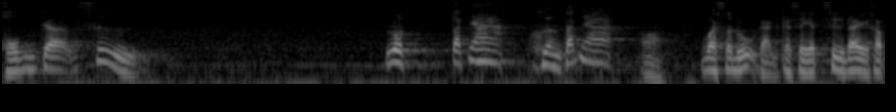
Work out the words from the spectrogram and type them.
ผมจะซื้อรถ ตัดหญ้าเครื่องตัดหญ้าวัสดุการเกษตรซื้อได้ครับ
